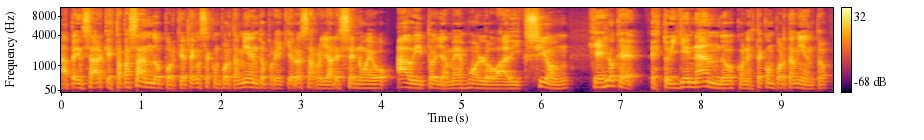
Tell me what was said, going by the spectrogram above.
a, pensar qué está pasando, por qué tengo ese comportamiento, por qué quiero desarrollar ese nuevo hábito, llamémoslo adicción, qué es lo que estoy llenando con este comportamiento.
